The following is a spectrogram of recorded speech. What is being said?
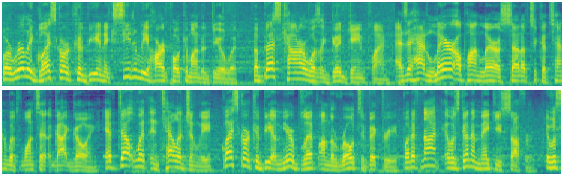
But really, Gliscor could be an exceedingly hard Pokemon to deal with. The best counter was a good game plan, as it had layer upon layer of setup to contend with once it got going. If dealt with intelligently, Gliscor could be a mere blip on the road to victory, but if not, it was gonna make you suffer. It was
